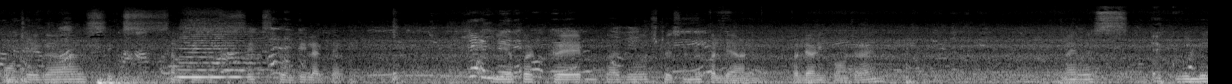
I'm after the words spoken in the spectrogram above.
पहुँचेगा six something six twenty like that ये पर ट्रेन का जो स्टेशन है, कल्याणी कल्याणी पहुँच रहा है। मैं बस एक विंडो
